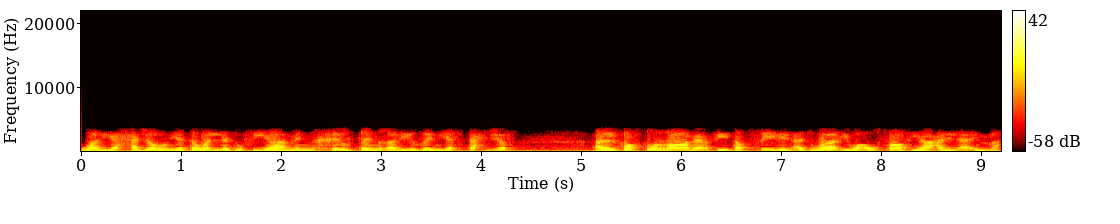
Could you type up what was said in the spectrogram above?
وهي حجر يتولد فيها من خلط غليظ يستحجر. الفصل الرابع في تفصيل الأدواء وأوصافها عن الأئمة.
